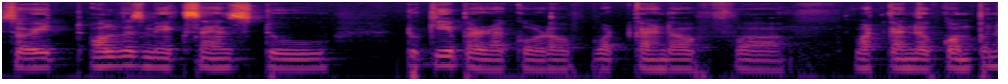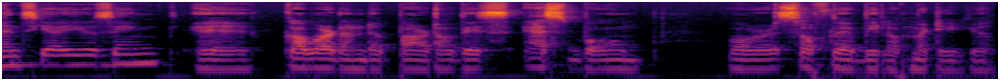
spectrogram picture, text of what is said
So it always makes sense to to keep a record of what kind of uh, what kind of components you are using uh, covered under part of this SBOM or software bill of material.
